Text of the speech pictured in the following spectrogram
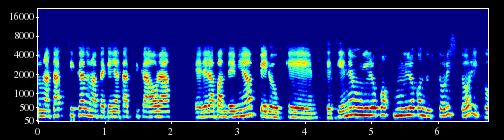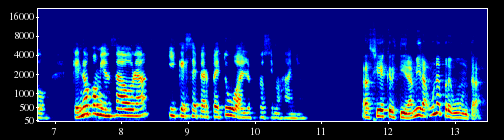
una táctica, de una pequeña táctica ahora eh, de la pandemia, pero que, que tiene un hilo, un hilo conductor histórico, que no comienza ahora y que se perpetúa en los próximos años. Así es, Cristina. Mira, una pregunta.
